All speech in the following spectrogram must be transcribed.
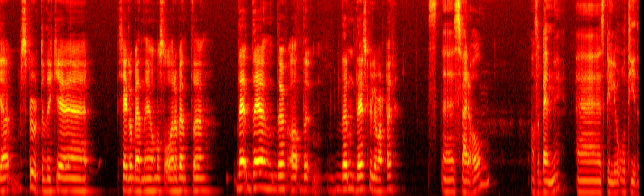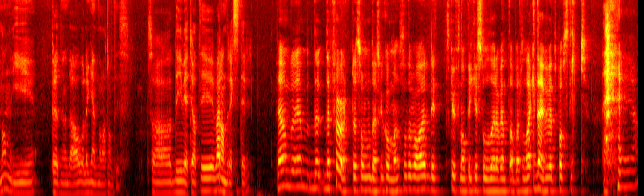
jeg spurte det ikke Kjell og Benny om å stå der og vente. Det, det, det, det, det skulle vært der. Eh, Sverre Holm, altså Benny, eh, spiller jo O. Tidemann i Brødrene Dal og Legenden om Atlantis. Så de vet jo at de hverandre eksisterer. Ja, det, det, det føltes som det skulle komme, så det var litt skuffende at de ikke sto der og venta. Sånn, det er ikke deg vi venter på, stikk. ja.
